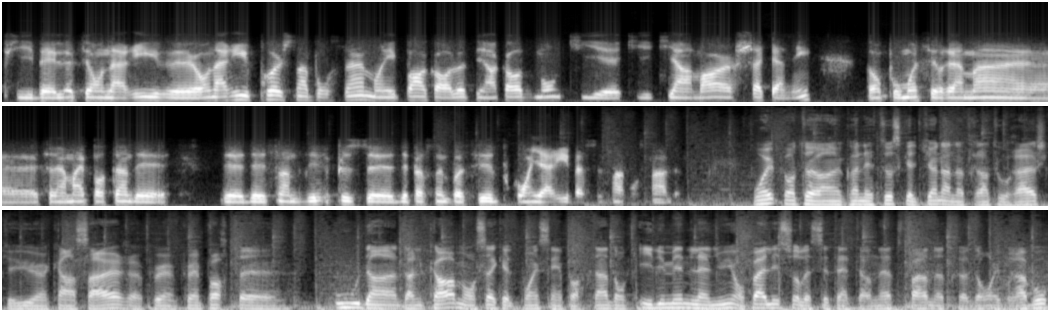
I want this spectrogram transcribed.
puis ben là, on arrive, on arrive proche de 100% mais on n'est pas encore là. Il y a encore du monde qui, qui, qui, en meurt chaque année. Donc pour moi, c'est vraiment c'est vraiment important de, de, de sensibiliser le plus de, de personnes possible pour qu'on y arrive à ce 100 là. Oui, puis on, connaît tous quelqu'un dans notre entourage qui a eu un cancer, peu, peu importe euh, où dans, le corps, mais on sait à quel point c'est important. Donc, illumine la nuit. On peut aller sur le site Internet, faire notre don. Et bravo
